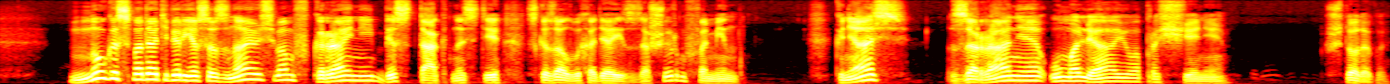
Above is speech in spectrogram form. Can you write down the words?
— Ну, господа, теперь я сознаюсь вам в крайней бестактности, — сказал, выходя из-за ширм Фомин. — Князь, заранее умоляю о прощении. — Что такое?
